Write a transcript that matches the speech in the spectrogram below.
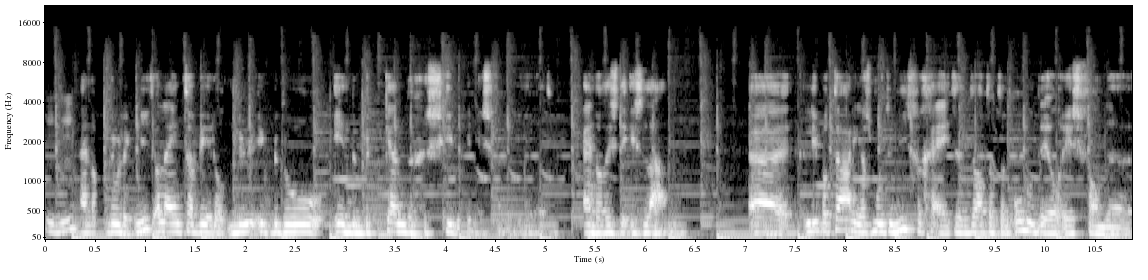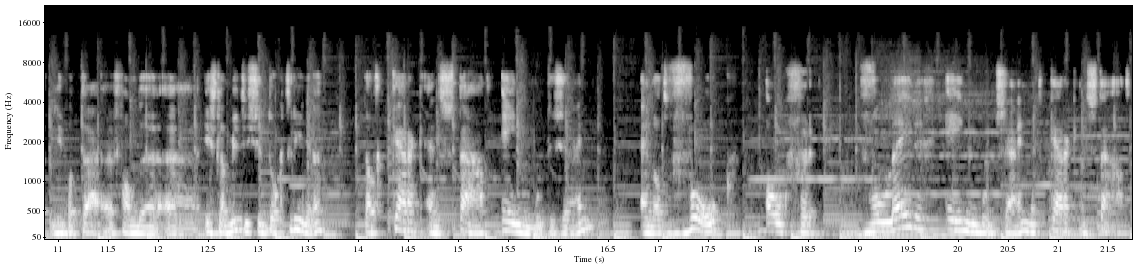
Mm -hmm. En dat bedoel ik niet alleen ter wereld nu, ik bedoel in de bekende geschiedenis van de wereld. En dat is de islam. Uh, libertariërs moeten niet vergeten dat het een onderdeel is van de, van de uh, islamitische doctrine dat kerk en staat één moeten zijn. En dat volk ook volledig één moet zijn met kerk en staat.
